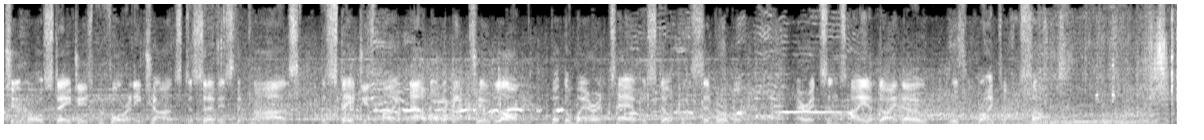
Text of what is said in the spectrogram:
Two more stages before any chance to service the cars. The stages might now not have been too long, but the wear and tear was still considerable. Eriksson's Hyundai, though, was right on socks.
